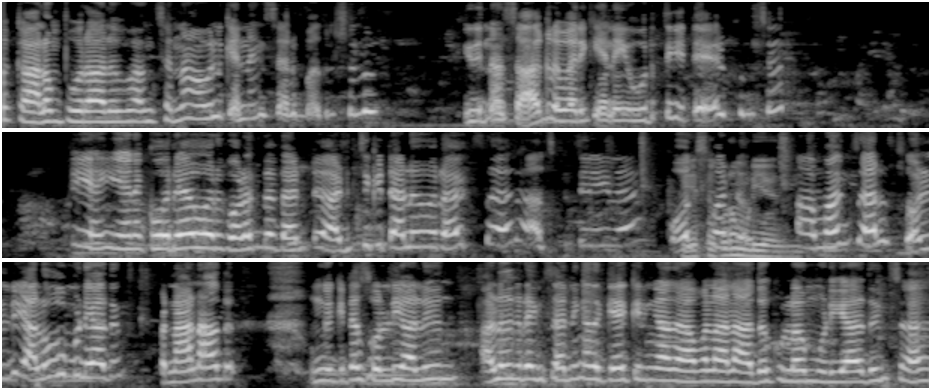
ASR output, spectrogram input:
காலம் பூரா அழுவாங்க சொன்னா அவளுக்கு என்னங்க சார் பதில் சொல்லுவேன் இது நான் சாகுற வரைக்கும் என்னை உறுத்திக்கிட்டே இருக்கும் சார். எனக்கு ஒரே ஒரு குழந்தை தட்டு அடிச்சுக்கிட்டு அழுவுறாங்க சார் ஆஸ்பத்திரியில. ஆமாங்க சார் சொல்லி அழுவ முடியாது. இப்போ நானாவது உங்ககிட்ட சொல்லி அழு அழுகுறேங்க சார். நீங்கள் அதை கேட்குறீங்க அது அவளால் அதுக்குள்ள முடியாதுங்க சார்.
